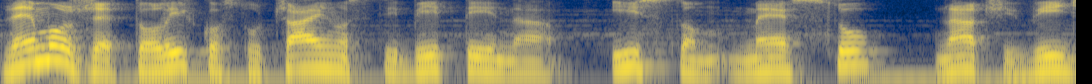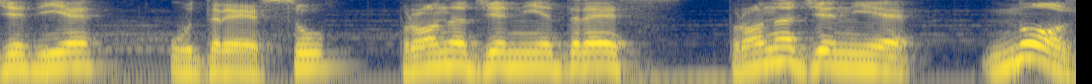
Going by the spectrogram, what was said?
ne može toliko slučajnosti biti na istom mestu, znači viđen je u dresu, pronađen je dres, pronađen je nož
